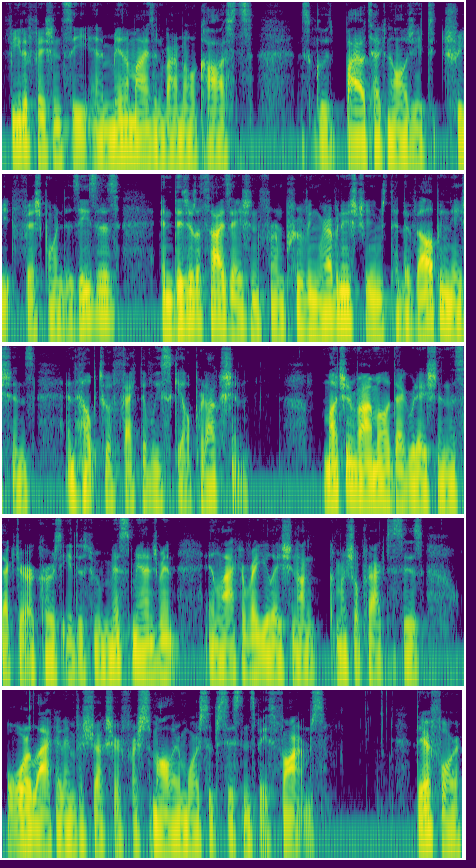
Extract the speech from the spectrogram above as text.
feed efficiency and minimize environmental costs. This includes biotechnology to treat fish-borne diseases and digitalization for improving revenue streams to developing nations and help to effectively scale production. Much environmental degradation in the sector occurs either through mismanagement and lack of regulation on commercial practices or lack of infrastructure for smaller, more subsistence based farms. Therefore,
